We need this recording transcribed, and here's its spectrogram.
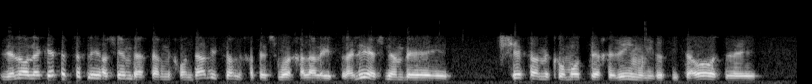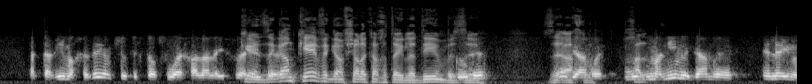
זה לא עולה כסף, צריך להירשם באתר מכון דוידסון, לחפש שבוע החלל הישראלי, יש גם בשפע מקומות אחרים, אוניברסיטאות, אתרים אחרים, פשוט לכתוב שבוע החלל הישראלי. כן, זה גם כיף וגם אפשר לקחת את הילדים וזה... זה אחלה. לגמרי, חל- מוזמנים לגמרי אלינו.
